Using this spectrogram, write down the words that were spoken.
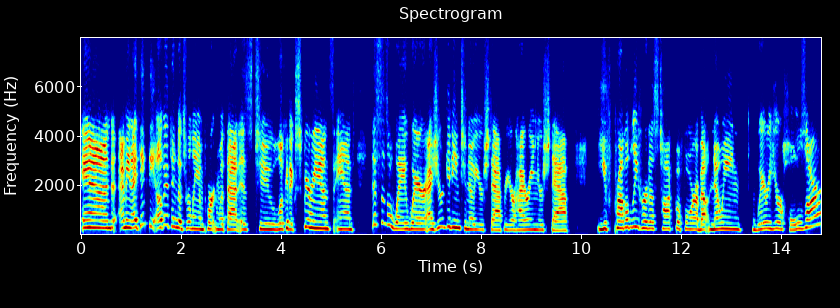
And I mean, I think the other thing that's really important with that is to look at experience. And this is a way where as you're getting to know your staff or you're hiring your staff you've probably heard us talk before about knowing where your holes are.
